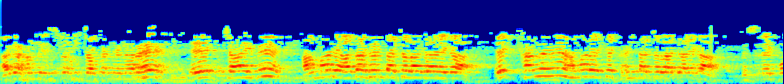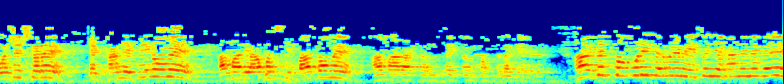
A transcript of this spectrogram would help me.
اگر ہم نے اس میں ہم چوکنے نہ رہے، ایک چائے میں ہمارے آدھا گھنٹہ چلا جائے گا۔ ایک کھانے میں ہمارا ایک ایک گھنٹہ چلا جائے گا۔ اس لیے کوشش کریں کہ کھانے پینوں میں ہمارے آپس کی باتوں میں ہمارا کم سے کم وقت لگے۔ حاجت کو پوری کرنے میں اسنجا خانے میں گئے۔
